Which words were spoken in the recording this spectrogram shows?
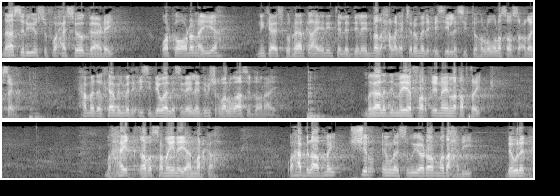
Naasir yuusuf waxaa soo gaadhay warka odhanaya ninkaa isku reerka haya in inta la dilay in madaxa laga jaro madaxiisii la sito lagula soo socdo isaga. Moxamed alkamil madaxiisii dee waa la siday ila dimashq baa lagu aasi doonaaye. Magaaladii maya farqina in la qabtay. Maxay qaba samaynayaan markaa waxaa bilaabmay shir in la ysugu yeedho madaxdii dowladda.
